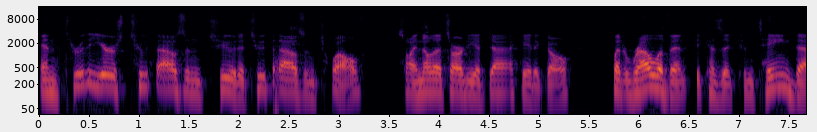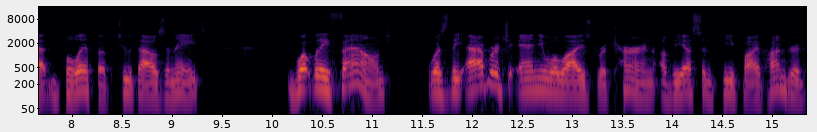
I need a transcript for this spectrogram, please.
and through the years 2002 to 2012, so I know that's already a decade ago, but relevant because it contained that blip of 2008. What they found was the average annualized return of the S&P 500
